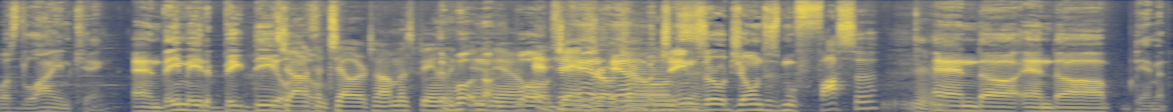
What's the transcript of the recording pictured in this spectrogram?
was the Lion King, and they made a big deal. Jonathan of- Taylor Thomas being the well, kid, no, yeah. well, Well, James Earl him, but Jones. James Earl Jones is Mufasa, and uh, and uh, damn it,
